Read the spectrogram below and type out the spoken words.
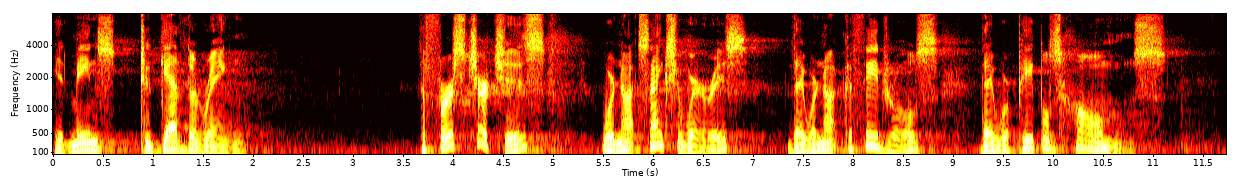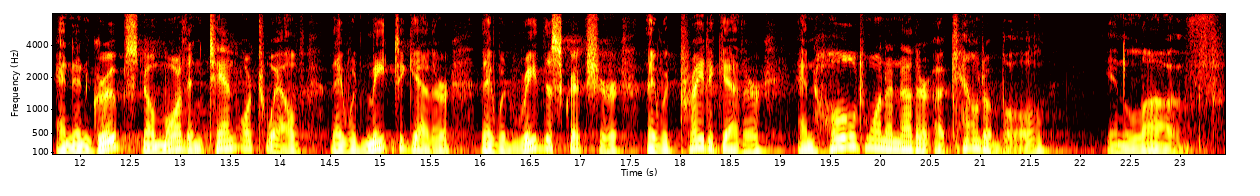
It means togethering. The first churches were not sanctuaries, they were not cathedrals, they were people's homes. And in groups, no more than 10 or 12, they would meet together, they would read the scripture, they would pray together, and hold one another accountable in love.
